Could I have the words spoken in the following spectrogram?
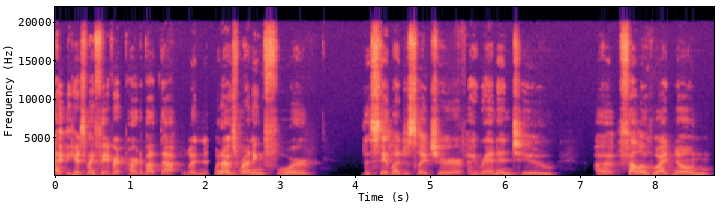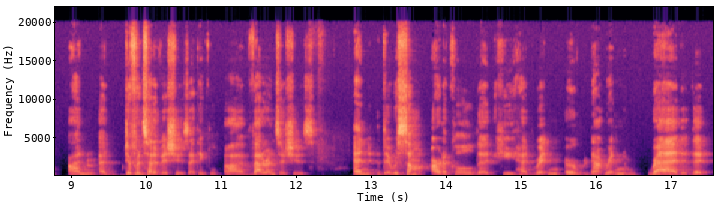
I here's my favorite part about that. When when I was running for the state legislature, I ran into a fellow who I'd known on a different set of issues, I think uh, veterans issues. And there was some article that he had written or not written read that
